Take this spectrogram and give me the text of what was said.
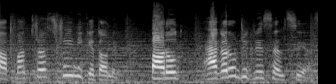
তাপমাত্রা শ্রীনিকেতনে, পারদ এগারো ডিগ্রি সেলসিয়াস।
